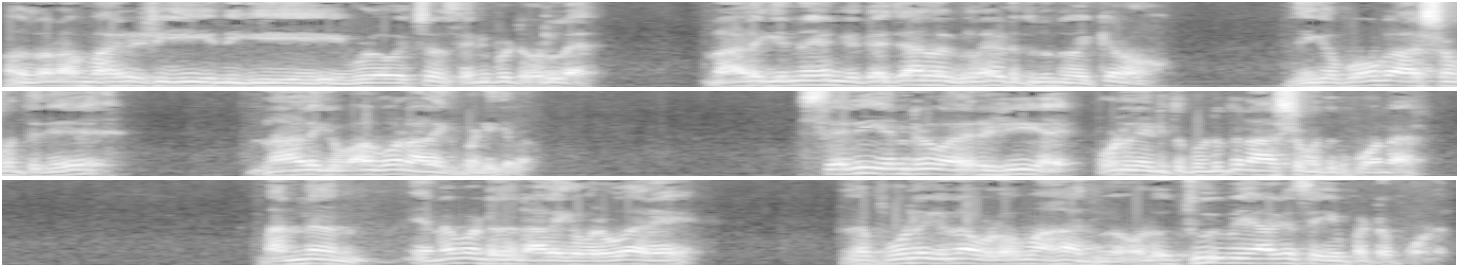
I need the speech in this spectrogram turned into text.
அவன் சொன்னான் மகரிஷி இன்னைக்கு இவ்வளோ வச்சோம் சரிப்பட்டு வரல. நாளைக்கு இன்னும் எங்கள் கஜானர்கள்லாம் எடுத்துகிட்டு வந்து வைக்கிறோம். நீங்கள் போங்க ஆசிரமத்துக்கு. நாளைக்கு வாங்குவோம் நாளைக்கு படிக்கலாம். சரி என்று மகரிஷி உடல் எடுத்து கொண்டு ஆசிரமத்துக்கு போனார். மன்னன் என்ன பண்ணுறது நாளைக்கு வருவாரே. இந்த பூனைக்கெல்லாம் அவ்வளோ மகாத்மியம் அவ்வளோ தூய்மையாக செய்யப்பட்ட பூனல்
